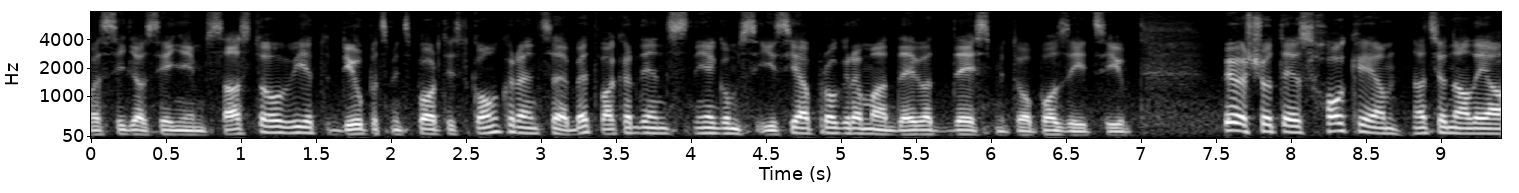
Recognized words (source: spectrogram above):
Vasiljovs ieņēma 8. vietu 12 sportistu konkurencē, bet vakardienas sniegums īsajā programmā deva 10. pozīciju. Pievēršoties hokejam, Nacionālajā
